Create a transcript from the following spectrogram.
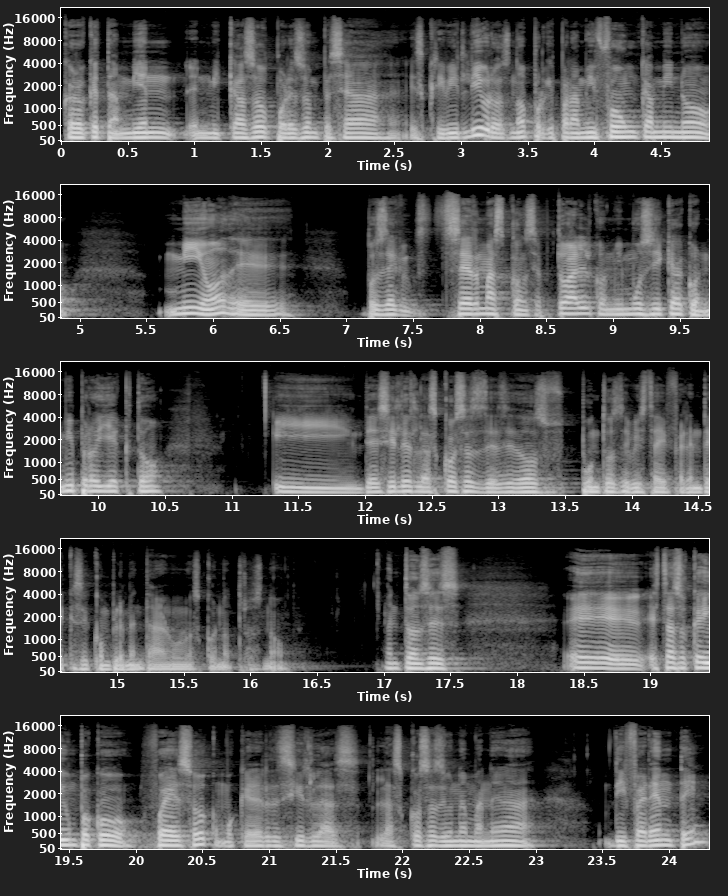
Creo que también en mi caso por eso empecé a escribir libros, ¿no? Porque para mí fue un camino mío de, pues de ser más conceptual con mi música, con mi proyecto y decirles las cosas desde dos puntos de vista diferentes que se complementaran unos con otros, ¿no? Entonces, eh, estás ok, un poco fue eso, como querer decir las, las cosas de una manera diferente,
